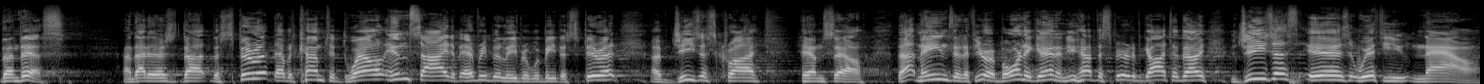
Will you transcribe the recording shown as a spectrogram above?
than this. And that is that the Spirit that would come to dwell inside of every believer would be the Spirit of Jesus Christ Himself. That means that if you're born again and you have the Spirit of God today, Jesus is with you now.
